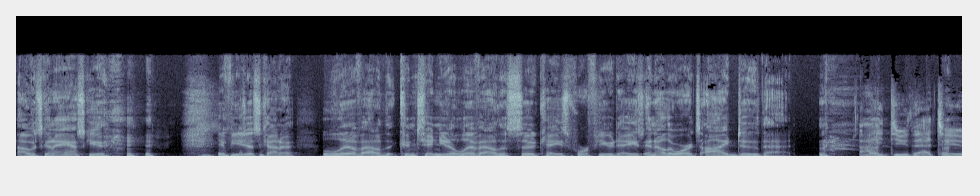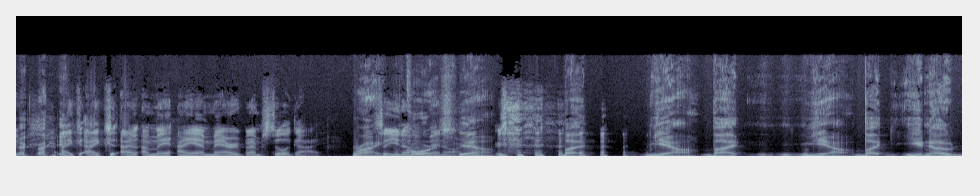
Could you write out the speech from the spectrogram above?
I was going to ask you if you just kind of live out of the continue to live out of the suitcase for a few days. In other words, I do that. I do that too. right. I, I, I, I, may, I am married, but I'm still a guy. Right. So you know, of course, yeah. but yeah, but yeah, but you know,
